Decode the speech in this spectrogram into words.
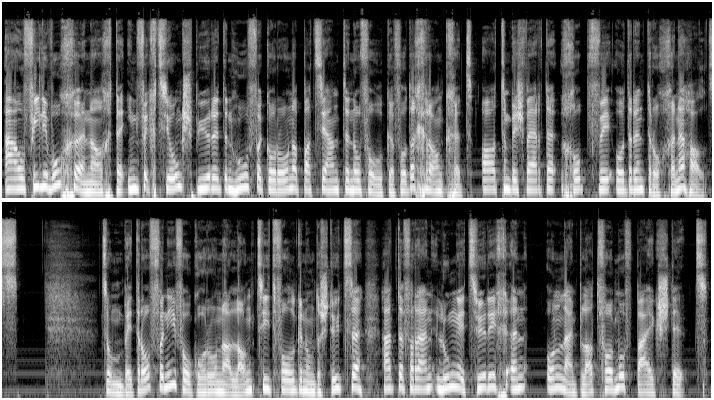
Auch viele Wochen nach der Infektion spüren den Haufen Corona-Patienten noch Folgen von der Krankheit, Atembeschwerden, Kopfweh oder einen trockenen Hals. Zum Betroffene von Corona-Langzeitfolgen unterstützen, hat der Verein Lunge Zürich eine Online-Plattform auf beigestellt.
